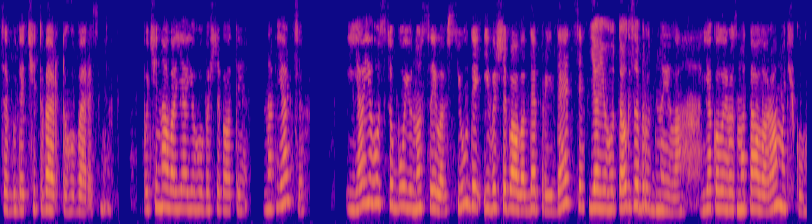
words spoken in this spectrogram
Це буде 4 вересня. Починала я його вишивати на п'яльцях, і я його з собою носила всюди і вишивала, де прийдеться. Я його так забруднила. Я коли розмотала рамочку,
